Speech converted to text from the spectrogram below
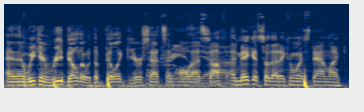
And then we can rebuild it with the billet gear sets and all that Crazy, stuff and make it so that it can withstand like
